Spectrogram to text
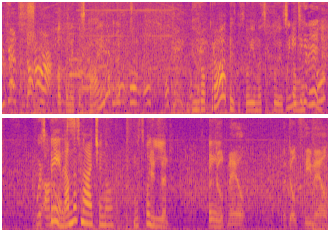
You can't stop me. Що це не пускаєте нікого? Бюрократи зі своїми We need to get списками. We're Ти, нам назначено. Ми свої. Ти. adult male, adult female.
